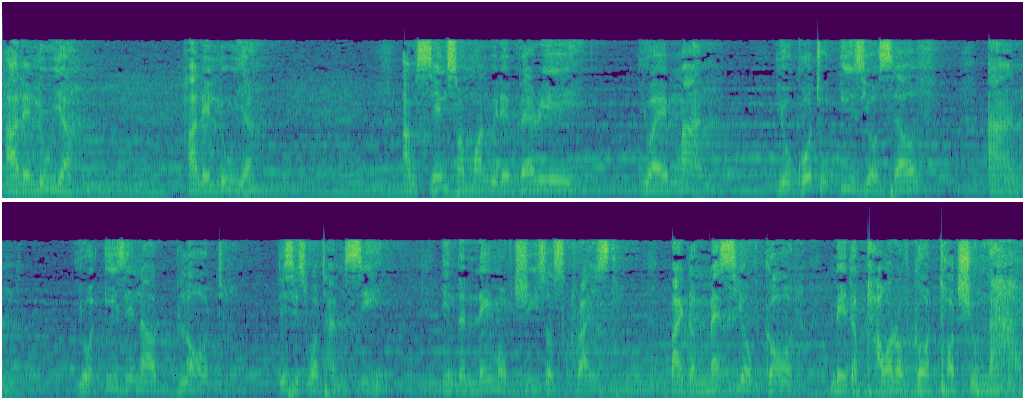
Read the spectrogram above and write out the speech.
Hallelujah hallelujah I'm seeing someone with a very you are a man you go to ease yourself and you're easing out blood this is what I'm seeing in the name of Jesus Christ, by the mercy of God, may the power of God touch you now.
